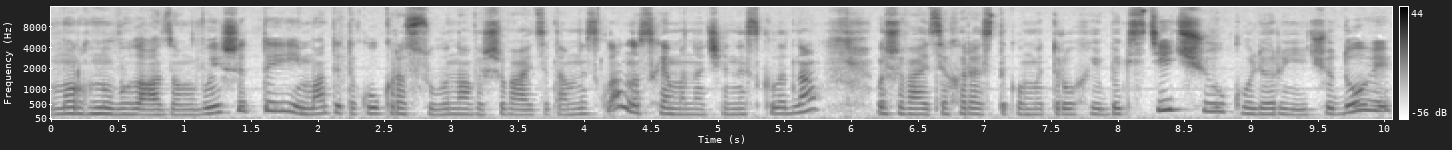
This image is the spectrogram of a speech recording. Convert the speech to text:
моргнув глазом вишити і мати таку красу. Вона вишивається там не складно, схема наче не складна. Вишивається хрестиком і трохи бекстічу, кольори чудові.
